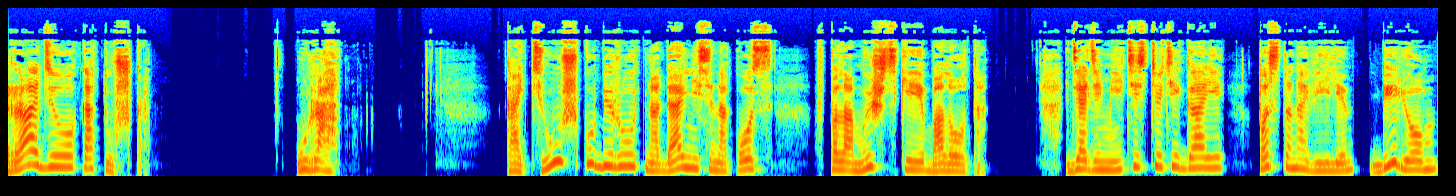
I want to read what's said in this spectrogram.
Радиокатушка. Ура! Катюшку берут на дальний сенокос в Паломышские болота. Дядя Митя с тетей Гаей постановили «берем»,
